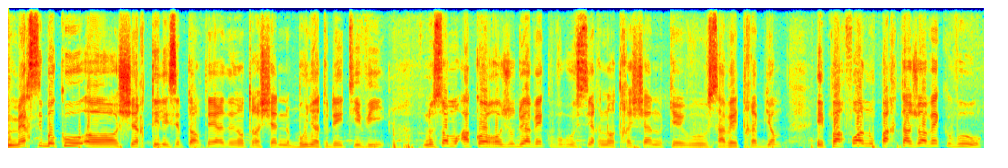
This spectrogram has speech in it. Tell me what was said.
Merci beaucoup, euh, chers téléspectateurs de notre chaîne Bounia Today TV. Nous sommes encore aujourd'hui avec vous sur notre chaîne que vous savez très bien. Et parfois, nous partageons avec vous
